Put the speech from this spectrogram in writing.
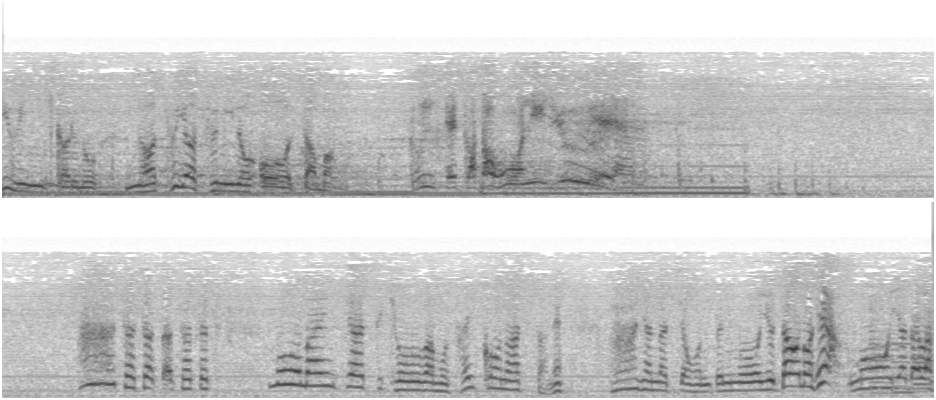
集院光の夏休みの王様軍手片方20円。ああたたたたたもう毎日あって今日はもう最高の暑さね。ああ嫌になっちゃう本当にもう湯たおの部屋。もう嫌だわ。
